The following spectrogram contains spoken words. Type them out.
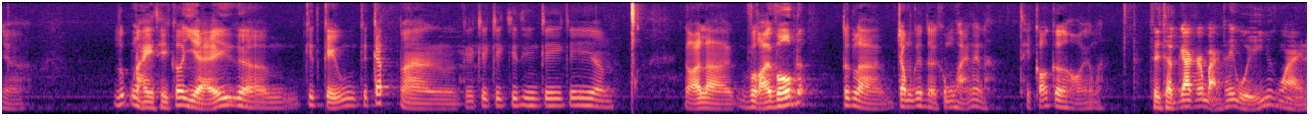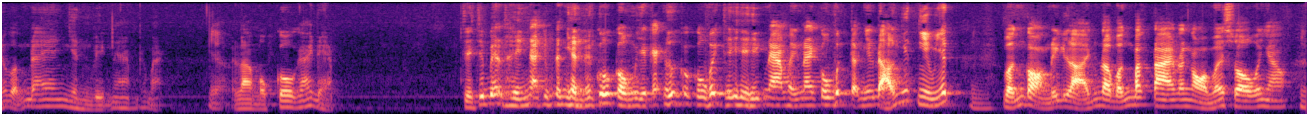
yeah. Lúc này thì có dễ uh, cái kiểu cái cách mà cái cái cái cái cái, cái, cái uh, gọi là gọi vốn đó tức là trong cái thời khủng hoảng này nè thì có cơ hội không anh thì thật ra các bạn thấy quỹ nước ngoài nó vẫn đang nhìn Việt Nam các bạn yeah. Dạ. là một cô gái đẹp thì chứ biết hiện nay chúng ta nhìn đến cuối cùng về các nước có covid thì Việt Nam hiện nay covid gần như đỡ nhất nhiều nhất ừ. vẫn còn đi lại chúng ta vẫn bắt tay chúng ta ngồi với xô với nhau ừ.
